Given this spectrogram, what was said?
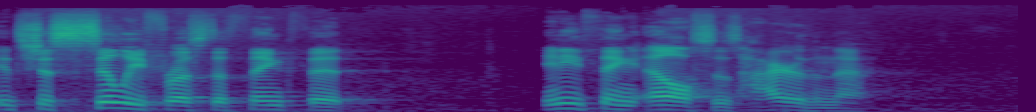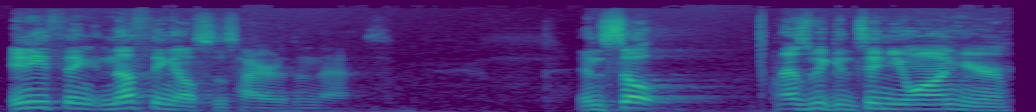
it's just silly for us to think that anything else is higher than that. Anything, nothing else is higher than that. And so, as we continue on here,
